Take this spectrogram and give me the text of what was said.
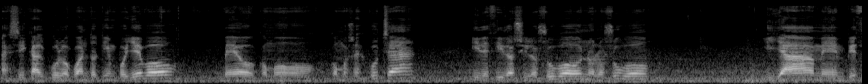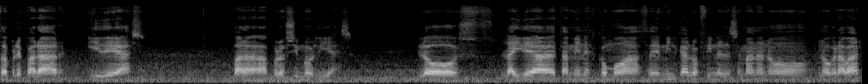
así calculo cuánto tiempo llevo, veo cómo, se escucha y decido si lo subo no lo subo. Y ya me empiezo a preparar ideas para próximos días. Los, la idea también es como hace Milka, los fines de semana no, no grabar,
